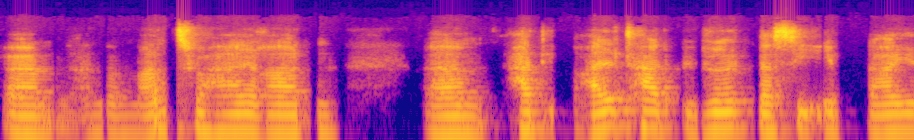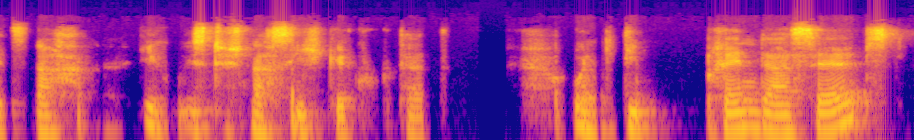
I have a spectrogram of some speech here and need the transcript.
ähm, einen anderen Mann zu heiraten, ähm, hat im Alltag bewirkt, dass sie eben da jetzt nach, egoistisch nach sich geguckt hat. Und die Brenda selbst,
